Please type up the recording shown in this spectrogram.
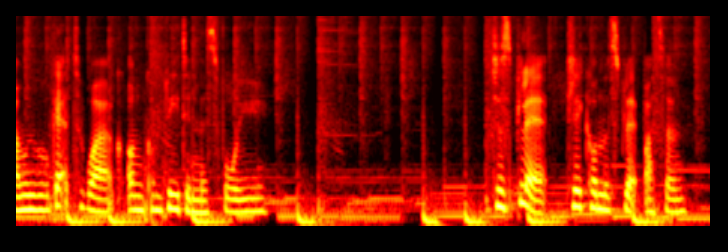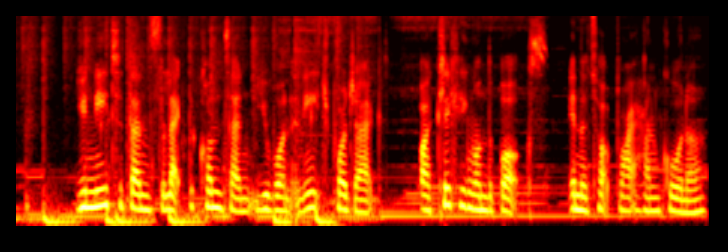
and we will get to work on completing this for you. To split, click on the split button. You need to then select the content you want in each project by clicking on the box in the top right hand corner.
